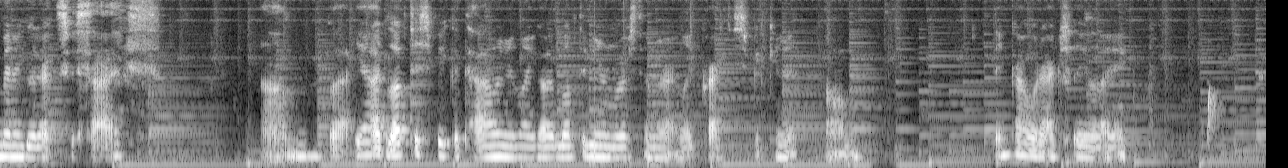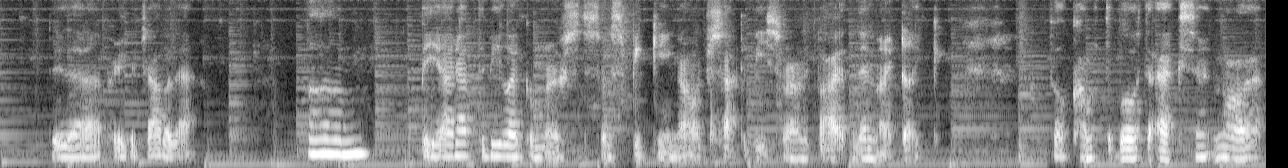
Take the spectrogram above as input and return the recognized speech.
been a good exercise. Um, but yeah, I'd love to speak Italian. Like, I'd love to be immersed in that and like practice speaking it. Um, I think I would actually like do that pretty good job of that. Um, but yeah, I'd have to be like immersed. So speaking, I would just have to be surrounded by it, and then I'd like feel comfortable with the accent and all that.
